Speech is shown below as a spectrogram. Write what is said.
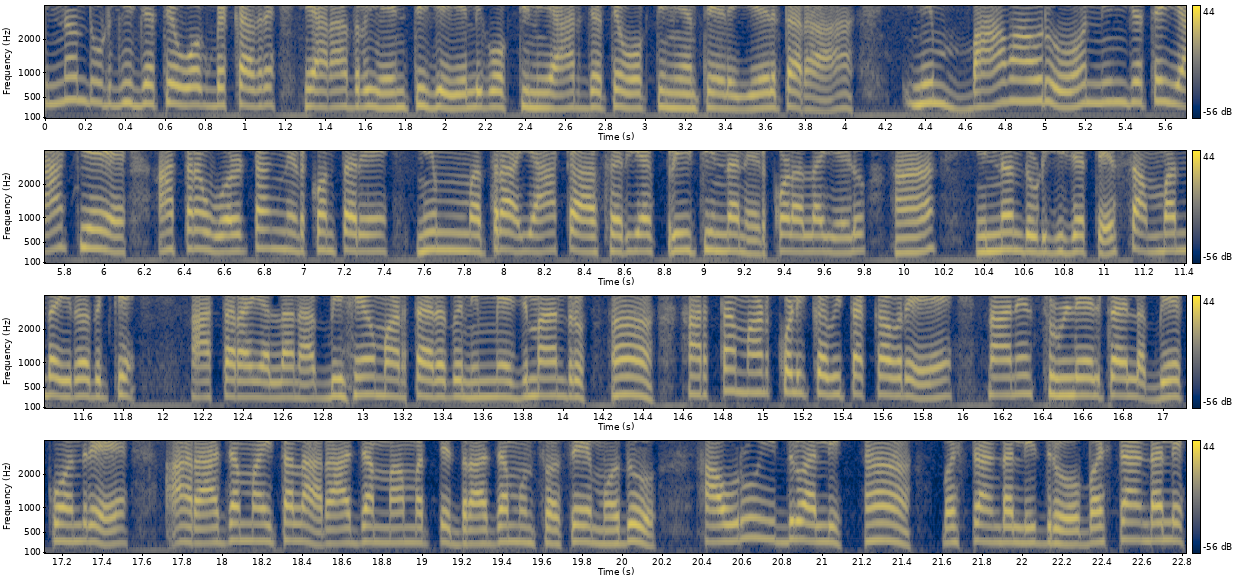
ಇನ್ನೊಂದು ಹುಡುಗಿ ಜೊತೆ ಹೋಗ್ಬೇಕಾದ್ರೆ ಯಾರಾದರೂ ಹೆಂಡತಿಗೆ ಎಲ್ಲಿಗೆ ಹೋಗ್ತೀನಿ, ಯಾರ ಜೊತೆ ಹೋಗ್ತೀನಿ ಅಂತ ಹೇಳಿ ಹೇಳ್ತಾರ? ನಿಮ್ ಬಾವ ಅವರು ನಿನ್ ಜೊತೆ ಯಾಕೆ ಆ ಆತರ ಒರಟಾಗಿ ನಡ್ಕೊತಾರೆ? ನಿಮ್ಮ ಹತ್ರ ಯಾಕೆ ಸರಿಯಾಗಿ ಪ್ರೀತಿಯಿಂದ ನಡ್ಕೊಳ್ಳಲ್ಲ ಹೇಳು, ಹಾ? ಇನ್ನೊಂದು ಹುಡುಗಿ ಜೊತೆ ಸಂಬಂಧ ಇರೋದಕ್ಕೆ ಆತರ ಎಲ್ಲ ನಾ ಬಿಹೇವ್ ಮಾಡ್ತಾ ಇರೋದು ನಿಮ್ಮ ಯಜಮಾನ್ರು, ಹಾ? ಅರ್ಥ ಮಾಡ್ಕೊಳ್ಳಿ ಕವಿತಾ ಅವ್ರೆ, ನಾನೇನ್ ಸುಳ್ಳು ಹೇಳ್ತಾ ಇಲ್ಲ. ಬೇಕು ಅಂದ್ರೆ ಆ ರಾಜಮ್ಮ ಐತಲ್ಲ, ರಾಜಮ್ಮ ಮತ್ತೆ ರಾಜಮ್ಮನ್ ಸೊಸೆ ಮಧು, ಅವರು ಇದ್ರು ಅಲ್ಲಿ, ಹಾಂ? ಬಸ್ ಸ್ಟ್ಯಾಂಡ್ ಅಲ್ಲಿ ಇದ್ರು. ಬಸ್ ಸ್ಟ್ಯಾಂಡ್ ಅಲ್ಲಿ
